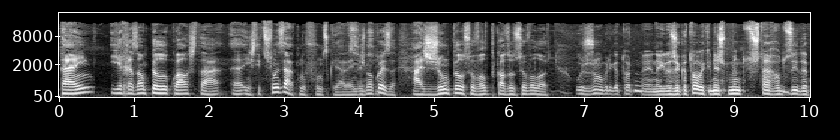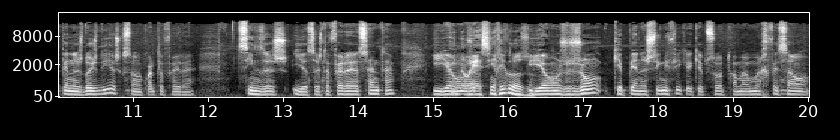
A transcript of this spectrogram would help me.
tem e a razão pela qual está institucionalizado. No fundo, se calhar é a sim, mesma sim. coisa. Há jejum pelo seu valor, por causa do seu valor. O jejum obrigatório na Igreja Católica neste momento está reduzido a apenas dois dias, que são a quarta-feira cinzas e a sexta-feira santa. E, é e um, não é assim rigoroso. E é um jejum que apenas significa que a pessoa toma uma refeição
